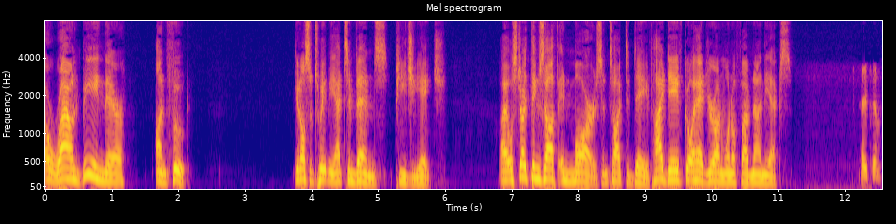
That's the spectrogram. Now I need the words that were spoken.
around being there on food. You can also tweet me at Tim Benz, PGH. All right, we'll start things off in Mars and talk to Dave. Hi, Dave. Go ahead. You're on 1059 The X. Hey, Tim.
